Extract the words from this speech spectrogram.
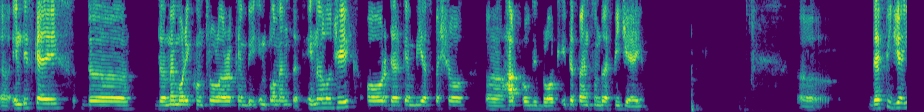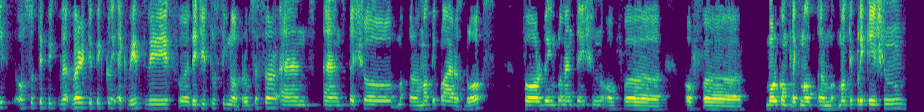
Uh, in this case, the the memory controller can be implemented in a logic, or there can be a special uh, hard-coded block. It depends on the FPGA. The FPGA is also typic, very typically equipped with uh, digital signal processor and, and special uh, multipliers blocks for the implementation of, uh, of uh, more complex mul uh, multiplication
